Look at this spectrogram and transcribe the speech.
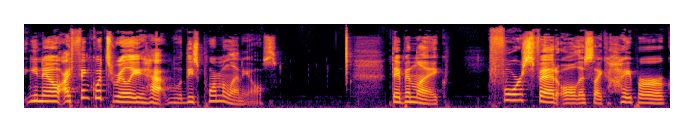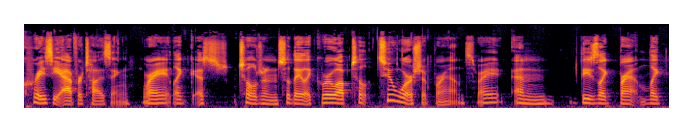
you know i think what's really ha- these poor millennials they've been like force fed all this like hyper crazy advertising right like as children so they like grew up to to worship brands right and these like brand like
